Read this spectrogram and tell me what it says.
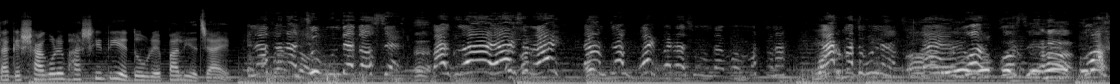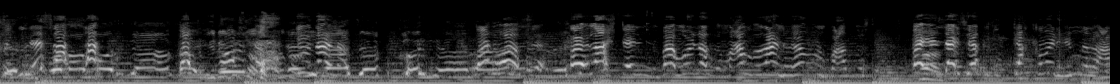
তাকে সাগরে ভাসিয়ে দিয়ে দৌড়ে পালিয়ে যায় จักเข้าไปที่ตลาด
